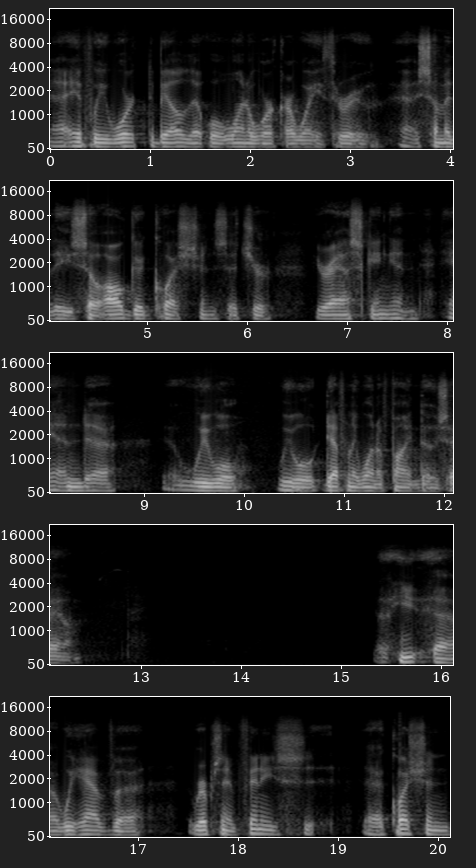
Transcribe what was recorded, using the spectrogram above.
uh, if we work the bill, that we'll want to work our way through uh, some of these. So all good questions that you're, you're asking, and, and uh, we will, we will definitely want to find those out. You- uh, We have uh, Representative Finney's uh, question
